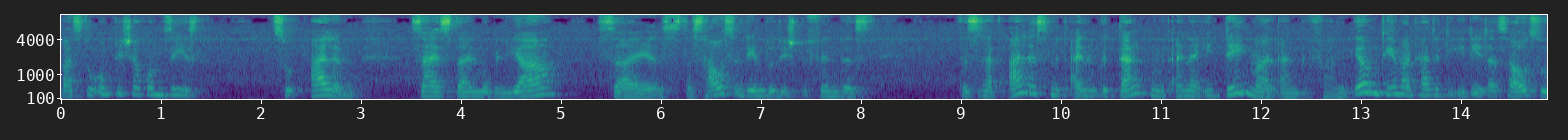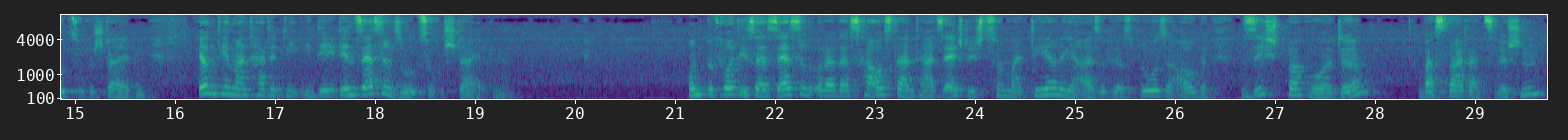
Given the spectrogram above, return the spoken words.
was du um dich herum siehst, zu allem, sei es dein Mobiliar, sei es das Haus, in dem du dich befindest, das hat alles mit einem Gedanken, mit einer Idee mal angefangen. Irgendjemand hatte die Idee, das Haus so zu gestalten. Irgendjemand hatte die Idee, den Sessel so zu gestalten. Und bevor dieser Sessel oder das Haus dann tatsächlich zur Materie, also fürs bloße Auge, sichtbar wurde, was war dazwischen?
